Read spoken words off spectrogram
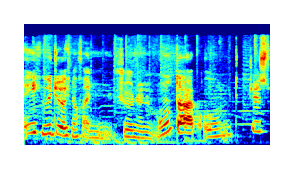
ich wünsche euch noch einen schönen Montag und tschüss.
